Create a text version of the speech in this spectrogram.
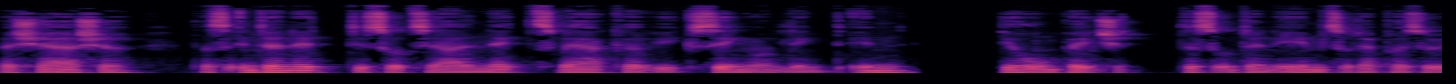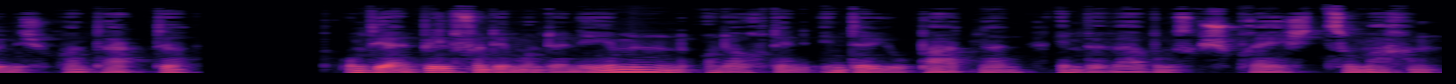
Recherche das Internet, die sozialen Netzwerke wie Xing und LinkedIn, die Homepage des Unternehmens oder persönliche Kontakte, um dir ein Bild von dem Unternehmen und auch den Interviewpartnern im Bewerbungsgespräch zu machen.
